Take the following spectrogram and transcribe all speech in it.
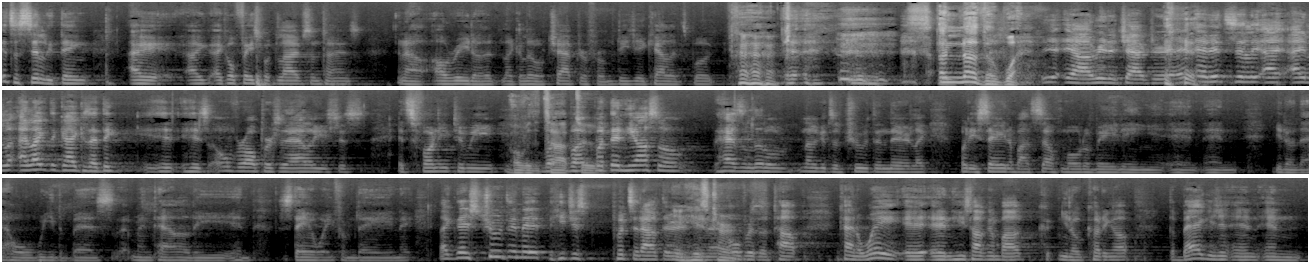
It's a silly thing. I, I I go Facebook Live sometimes, and I'll, I'll read a like a little chapter from DJ Khaled's book. Another one. Yeah, yeah, I'll read a chapter, and, and it's silly. I, I I like the guy because I think his, his overall personality is just it's funny to me. Over the But- top, but, too. But then he also has a little nuggets of truth in there, like what he's saying about self motivating and and you know that whole "we the best" mentality and stay away from and they. Like there's truth in it. He just puts it out there In his an over the top kind of way, and, he's talking about you know cutting up the baggage and and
